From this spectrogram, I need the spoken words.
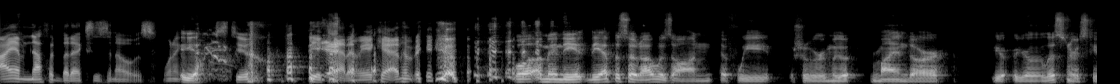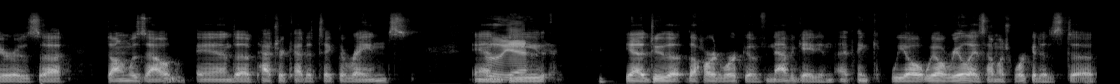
I am nothing but X's and O's when it Yeah. comes to the Academy. Academy. well, I mean, the the episode I was on, if we should remo- remind our your, your listeners here, is uh, Don was out and uh, Patrick had to take the reins and Oh, yeah. be, yeah, do the the hard work of navigating. I think we all we all realize how much work it is to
